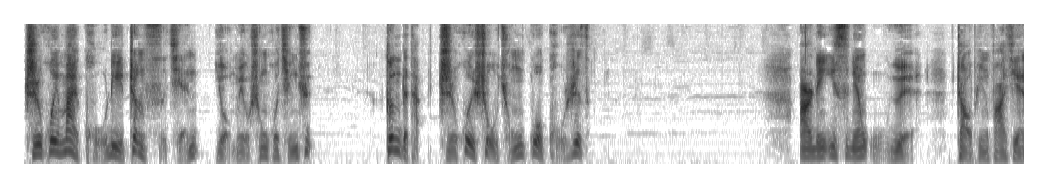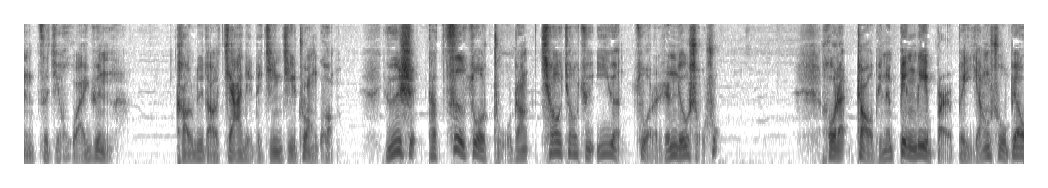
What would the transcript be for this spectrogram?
只会卖苦力挣死钱，又没有生活情趣，跟着他只会受穷过苦日子。二零一四年五月。赵平发现自己怀孕了，考虑到家里的经济状况，于是他自作主张，悄悄去医院做了人流手术。后来，赵平的病历本被杨树标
